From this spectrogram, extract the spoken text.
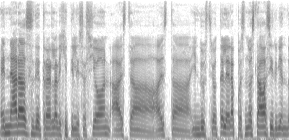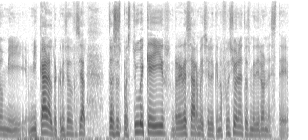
en aras de traer la digitalización a esta, a esta industria hotelera, pues no estaba sirviendo mi, mi cara, el reconocimiento facial. Entonces, pues tuve que ir, regresarme, decirle que no funciona. Entonces me dieron este,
